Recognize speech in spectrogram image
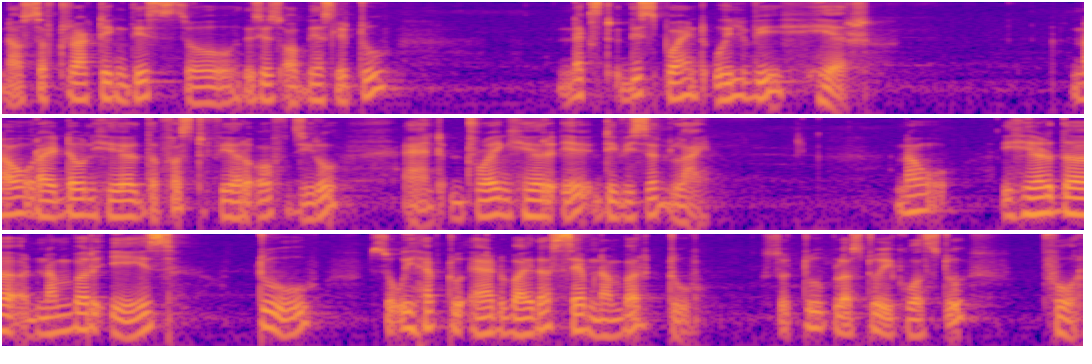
now subtracting this so this is obviously 2 next this point will be here. Now write down here the first pair of 0 and drawing here a division line. Now here the number is 2 so we have to add by the same number 2 so 2 plus 2 equals to 4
